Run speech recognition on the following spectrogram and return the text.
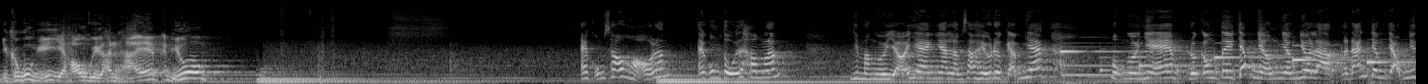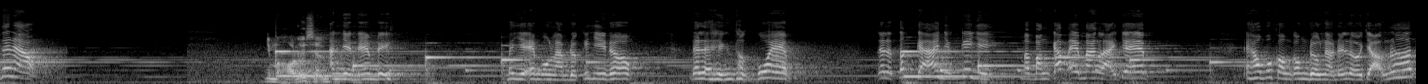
Nhưng không có nghĩa về họ quyền hành hạ em Em hiểu không? Em cũng xấu hổ lắm Em cũng tủi thân lắm. Nhưng mà người giỏi giang nha làm sao hiểu được cảm giác Một người như em được công ty chấp nhận nhận vô làm là đáng trân trọng như thế nào? Nhưng mà họ đối xử. Anh nhìn em đi. Bây giờ em còn làm được cái gì nữa không đây là hiện thực của em. Đây là tất cả những cái gì Mà bằng cấp em mang lại cho em. Em không có còn con đường nào để lựa chọn nữa hết.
